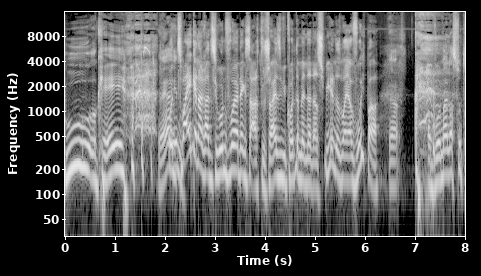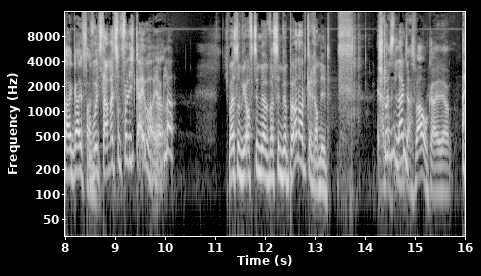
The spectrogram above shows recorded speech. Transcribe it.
Huh, okay. Ja, ja, und eben. zwei Generationen vorher denkst du, ach du Scheiße, wie konnte man denn das spielen? Das war ja furchtbar. ja. Obwohl man das total geil fand. Obwohl es damals so völlig geil war, ja, Ja. klar. Ich weiß noch, wie oft sind wir, was sind wir Burnout gerammelt? Stundenlang. Das, das war auch geil, ja.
